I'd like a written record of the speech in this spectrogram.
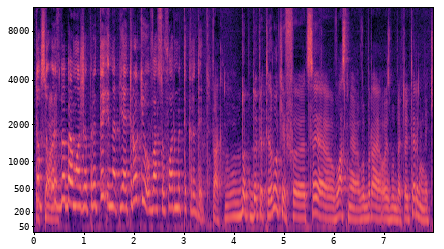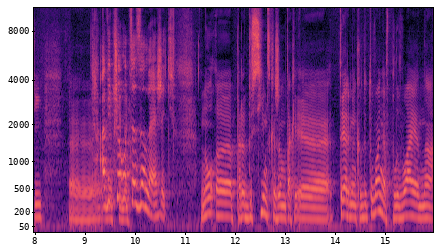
Тобто ОСББ може прийти і на 5 років у вас оформити кредит. Так, до, до 5 років е, це власне вибирає ОСББ той термін, який. е, А від який чого це залежить? Ну, е, передусім, скажімо так, е, термін кредитування впливає на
